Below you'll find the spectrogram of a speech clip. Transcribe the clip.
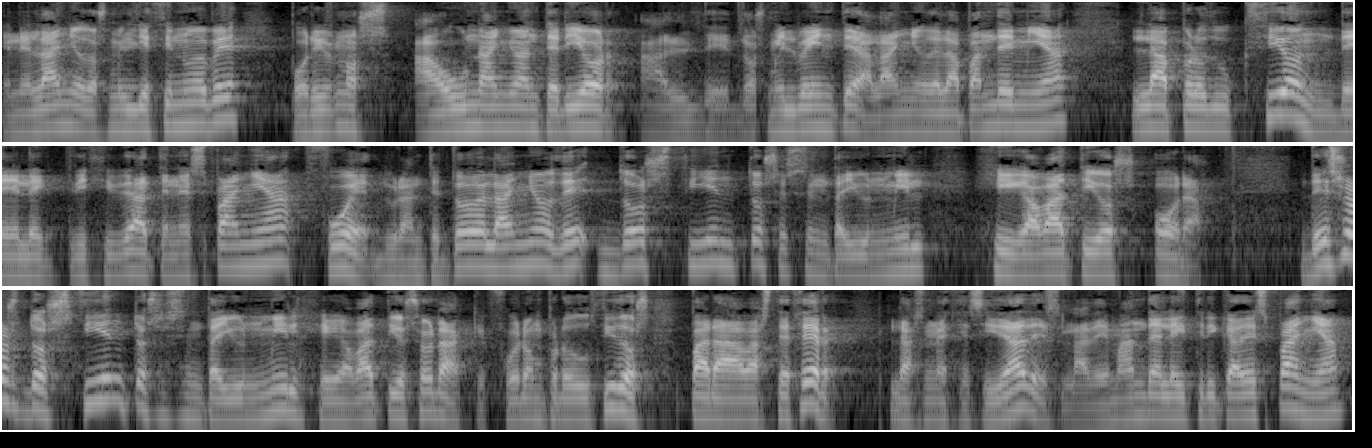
en el año 2019, por irnos a un año anterior al de 2020, al año de la pandemia, la producción de electricidad en España fue durante todo el año de 261.000 gigavatios hora. De esos 261.000 gigavatios hora que fueron producidos para abastecer las necesidades, la demanda eléctrica de España,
